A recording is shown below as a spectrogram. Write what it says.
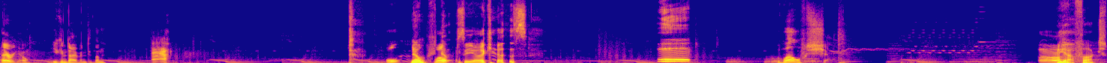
There we go. You can dive into them. Ah! oh, No. well, no. see ya, I guess. Oh! Well, shit. Ugh. We got fucked.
